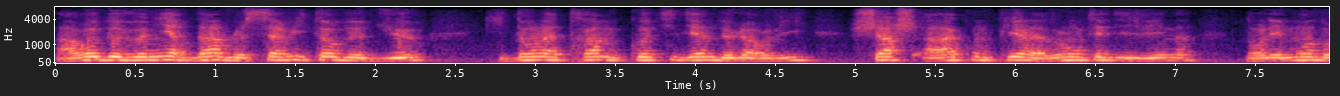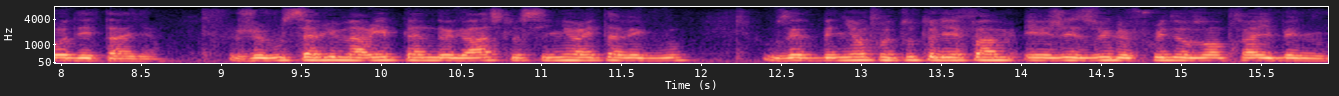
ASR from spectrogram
à redevenir d'humbles serviteurs de Dieu qui, dans la trame quotidienne de leur vie, cherchent à accomplir la volonté divine dans les moindres détails. Je vous salue Marie, pleine de grâce, le Seigneur est avec vous. Vous êtes bénie entre toutes les femmes, et Jésus, le fruit de vos entrailles, est béni.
